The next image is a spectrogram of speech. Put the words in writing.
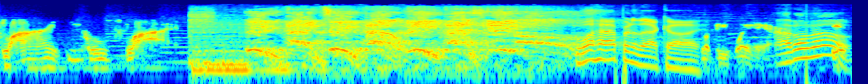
Fly, Eagles, fly. What happened to that guy? But beware. I don't know.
